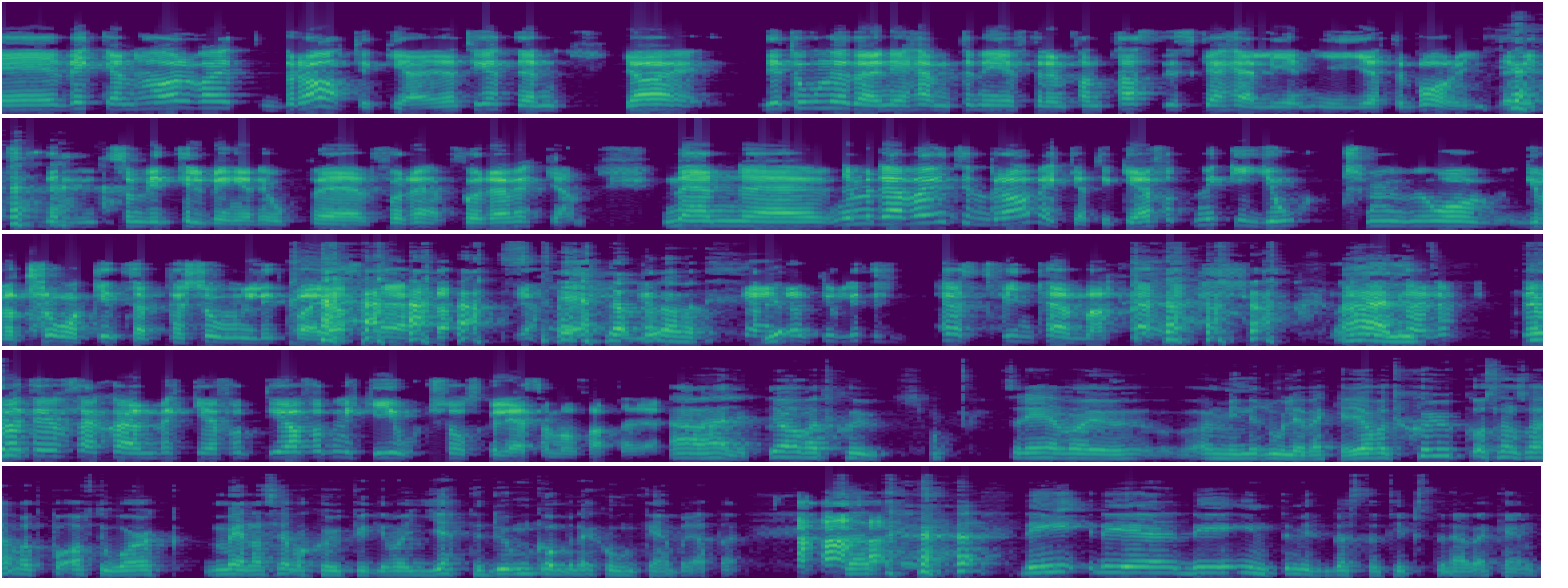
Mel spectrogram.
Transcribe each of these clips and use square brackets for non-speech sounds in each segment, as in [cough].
Eh, veckan har varit bra tycker jag. Jag tycker att den... Jag, det tog några dagar när jag hämtade mig efter den fantastiska helgen i Göteborg vi, [laughs] som vi tillbringade ihop eh, förra, förra veckan. Men, eh, nej, men det har varit en bra vecka tycker jag. Jag har fått mycket gjort och gud vad tråkigt så här, personligt bara. Jag har städat. [laughs] Jag har städat, gjort lite höstfint hemma. [laughs] Vad härligt. Så här, det, det varit en så här skön vecka. Jag har, fått, jag har fått mycket gjort, så skulle jag sammanfatta det. Ja, härligt. Jag har varit sjuk. Så det var ju min roliga vecka. Jag har varit sjuk och sen så har jag varit på after work medan jag var sjuk, vilket var en jättedum kombination kan jag berätta. [laughs] Så att, [laughs] det, är, det, är, det är inte mitt bästa tips den här veckan.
